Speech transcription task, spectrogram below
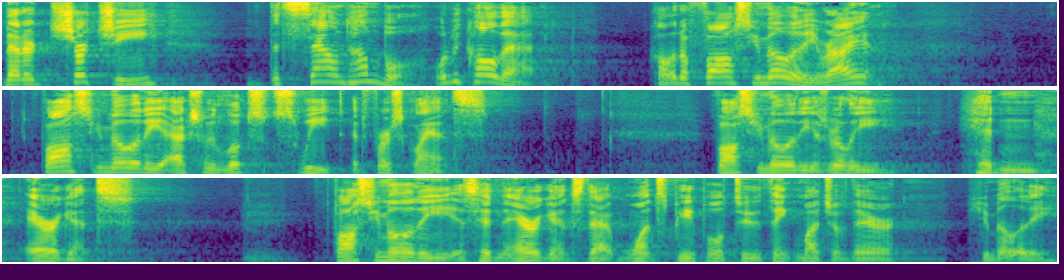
that are churchy that sound humble. What do we call that? Call it a false humility, right? False humility actually looks sweet at first glance. False humility is really hidden arrogance. False humility is hidden arrogance that wants people to think much of their humility.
